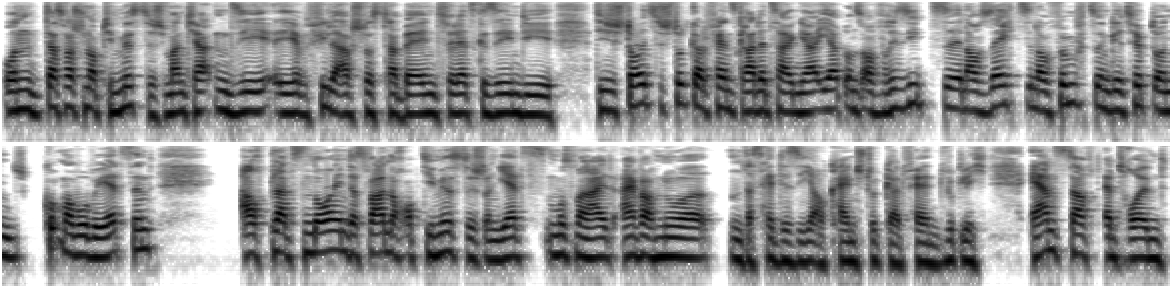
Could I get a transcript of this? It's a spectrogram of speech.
Und das war schon optimistisch. Manche hatten sie, ich habe viele Abschlusstabellen zuletzt gesehen, die die stolze Stuttgart-Fans gerade zeigen, ja, ihr habt uns auf 17, auf 16, auf 15 getippt und guck mal, wo wir jetzt sind auch Platz neun, das war noch optimistisch. Und jetzt muss man halt einfach nur, und das hätte sich auch kein Stuttgart-Fan wirklich ernsthaft erträumt,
